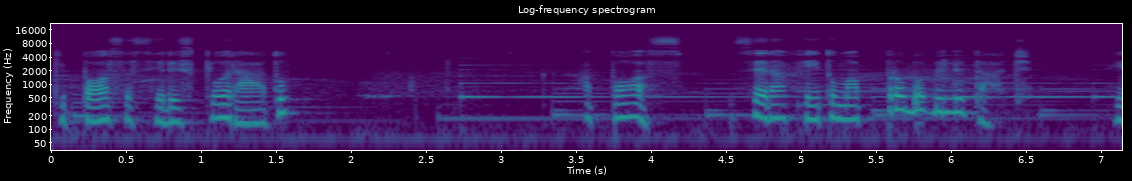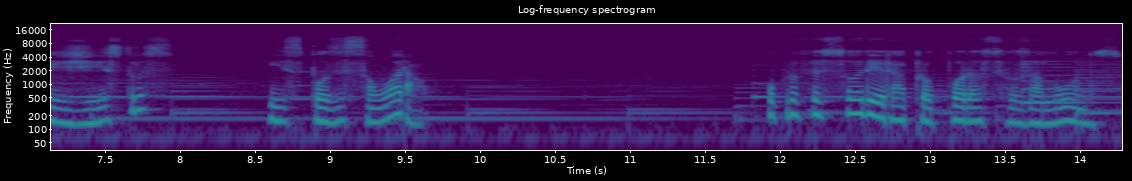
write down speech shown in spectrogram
que possa ser explorado. Após, será feita uma probabilidade, registros e exposição oral. O professor irá propor aos seus alunos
